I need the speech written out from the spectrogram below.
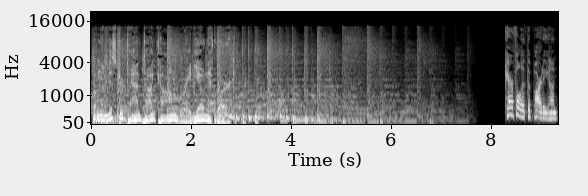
from the MrDad.com radio network. Careful at the party, hon.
